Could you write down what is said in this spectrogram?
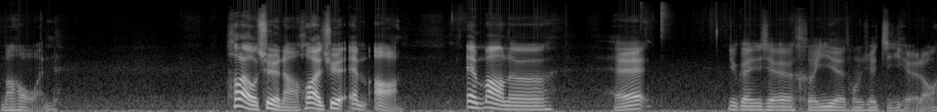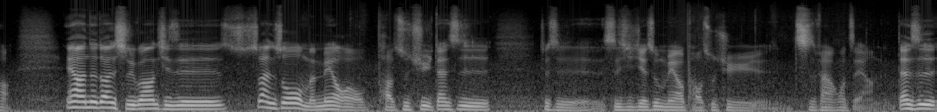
蛮好玩的。后来我去了哪？后来去了 MR 呢，哎、又跟一些合一的同学集合了哈。因为那段时光其实虽然说我们没有跑出去，但是就是实习结束没有跑出去吃饭或怎样的，但是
